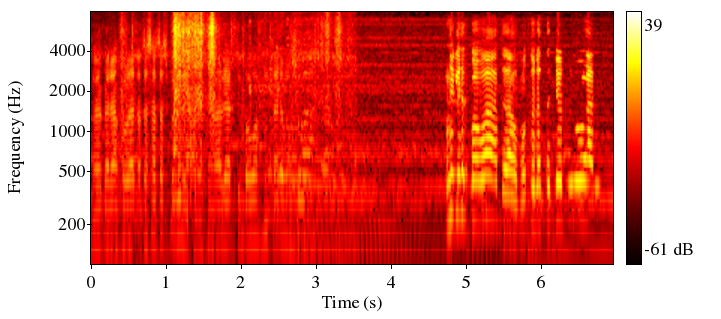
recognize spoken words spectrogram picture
Gara-gara aku lihat atas-atas begini, tadi aku nggak lihat di bawah kita ada musuh. Ini lihat bawah tuh, waktu udah terjun duluan.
